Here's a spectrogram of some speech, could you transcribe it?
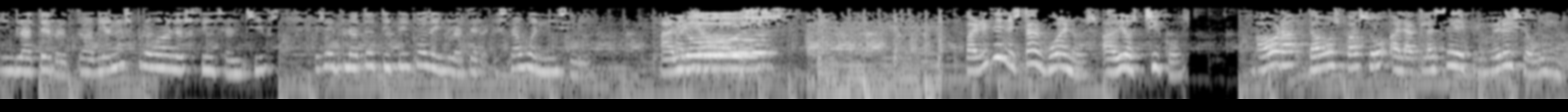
Inglaterra. ¿Todavía no has probado los fish and chips? Es el plato típico de Inglaterra. Está buenísimo. Adiós. Parecen estar buenos. Adiós, chicos. Ahora damos paso a la clase de primero y segundo.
